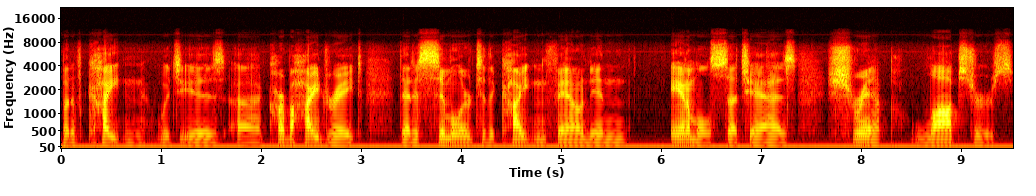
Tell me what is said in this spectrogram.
but of chitin, which is a carbohydrate that is similar to the chitin found in animals such as shrimp, lobsters,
